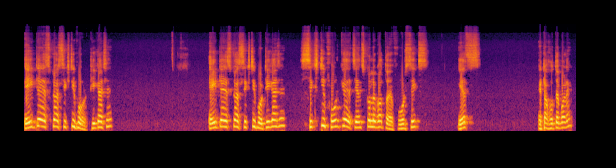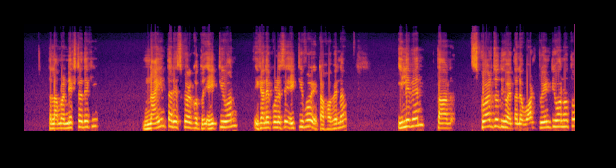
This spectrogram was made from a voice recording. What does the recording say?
এইটের স্কোয়ার সিক্সটি ফোর, ঠিক আছে? এইটের স্কোয়ার সিক্সটি ফোর, ঠিক আছে? সিক্সটি ফোরকে চেঞ্জ করলে কত হয়? ফোর সিক্স, এস, এটা হতে পারে। তাহলে আমরা নেক্সটটা দেখি। নাইন তার স্কোয়ার কত? এইটটি ওয়ান, এখানে করেছে এইটটি ফোর, এটা হবে না। ইলেভেন তার স্কোয়ার যদি হয়, তাহলে ওয়ান টোয়েন্টি ওয়ান হতো।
